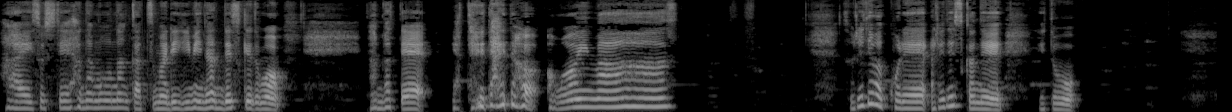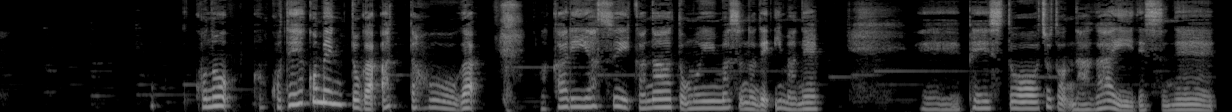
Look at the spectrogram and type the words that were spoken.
はい。そして鼻もなんか詰まり気味なんですけども、頑張ってやってみたいと思います。それではこれ、あれですかね。えっと、この固定コメントがあった方がわかりやすいかなと思いますので、今ね、えー、ペーストちょっと長いですね。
